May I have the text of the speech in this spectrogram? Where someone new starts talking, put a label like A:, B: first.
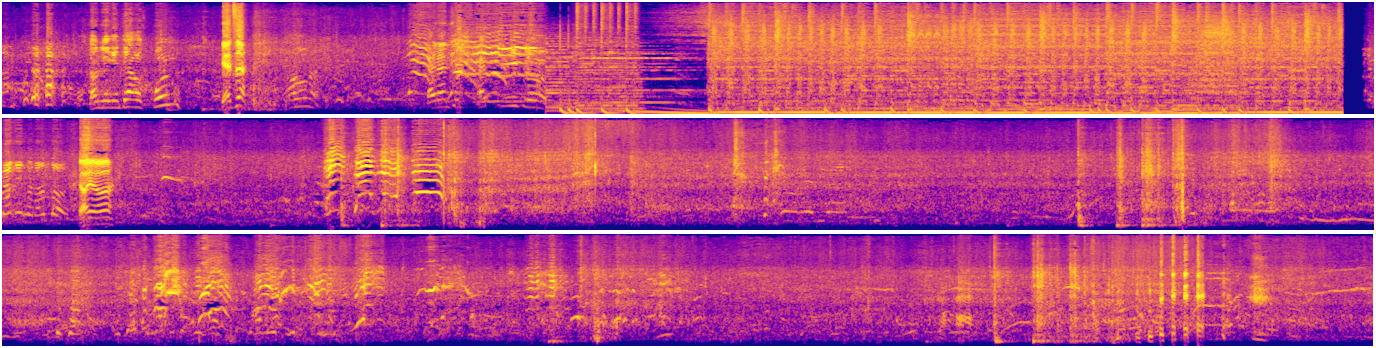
A: Dann legendärer Sprung.
B: Jetzt?
A: Ja.
C: Wir machen hintereinander.
B: Ja, ja.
